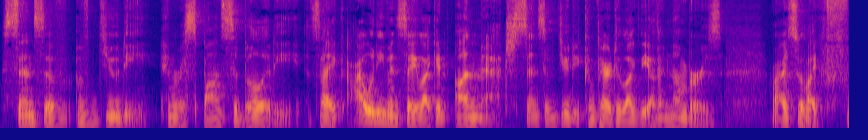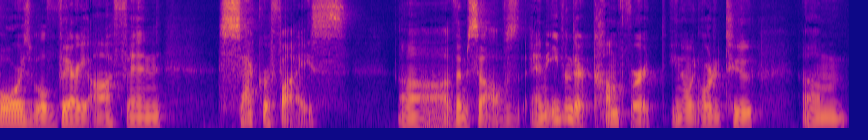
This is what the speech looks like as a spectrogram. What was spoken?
sense of, of duty and responsibility. It's like, I would even say like an unmatched sense of duty compared to like the other numbers, right? So, like, fours will very often sacrifice uh, themselves and even their comfort, you know, in order to. Um,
